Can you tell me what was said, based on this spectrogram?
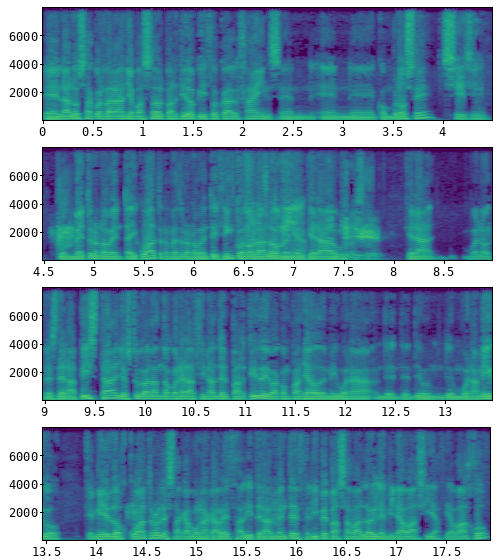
Eh, Lalo se acordará el año pasado el partido que hizo Karl Heinz en, en, eh, con Brose, Sí, sí. con metro 94, metro 95, ¿no, Lalo? comía. Que, que era un- que era, bueno, desde la pista, yo estuve hablando con él al final del partido, iba acompañado de mi buena, de, de- de un, de un buen amigo que mide 2'4, le sacaba una cabeza, literalmente, Felipe pasaba al lado y le miraba así hacia abajo.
